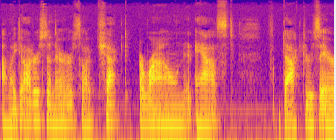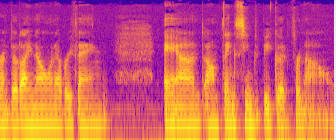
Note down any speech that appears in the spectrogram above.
Uh, my daughter's a nurse, so I've checked around and asked doctors there and did I know and everything. And um, things seem to be good for now.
